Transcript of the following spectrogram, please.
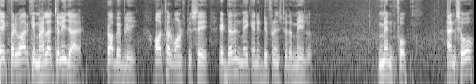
एक परिवार की महिला चली जाए probably author wants to say it doesn't make any difference to the male men folk. And so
